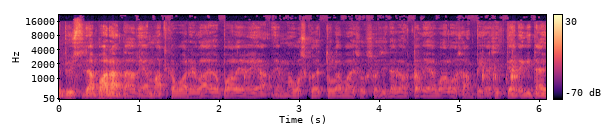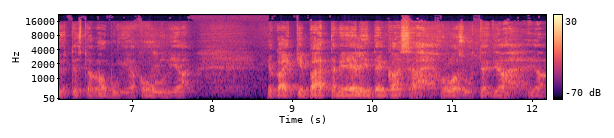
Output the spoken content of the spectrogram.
me pystytään parantamaan vielä matkan varrella aika paljon ja, ja mä uskon, että tulevaisuus on sitä kautta vielä valoisampi. Ja sitten tietenkin tämä yhteistyö kaupungin ja koulun ja, ja kaikkien päättävien elinten kanssa olosuhteet ja, ja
